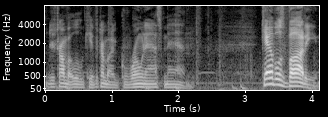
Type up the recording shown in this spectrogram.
You're talking about little kids. We're talking about a grown ass man. Campbell's body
